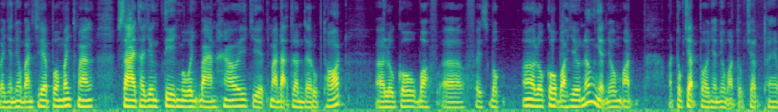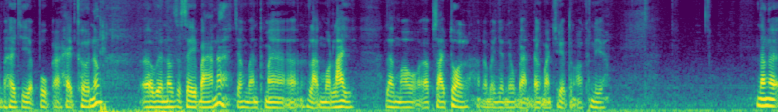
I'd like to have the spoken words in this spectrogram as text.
បើញាតិញោមបានជ្រាបព្រមមិញអាត្មាផ្សាយថាយើងទាញមកវិញបានហើយជាអាត្មាដាក់ត្រឹមតែរូបថត logo របស់ Facebook logo របស់យើងហ្នឹងញាតិញោមអត់ អត់ទុកចិត្តព្រោះញាតិញោមអត់ទុកចិត្តថាប្រហែលជាពួក hacker ហ្នឹងវានៅសរសេរបានណាអញ្ចឹងបានអាត្មាឡើងមក live ឡើងមកផ្សាយផ្ទាល់ដើម្បីញាតិញោមបានដឹងបានជ្រាបទាំងអស់គ្នាហ្នឹងហើយ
